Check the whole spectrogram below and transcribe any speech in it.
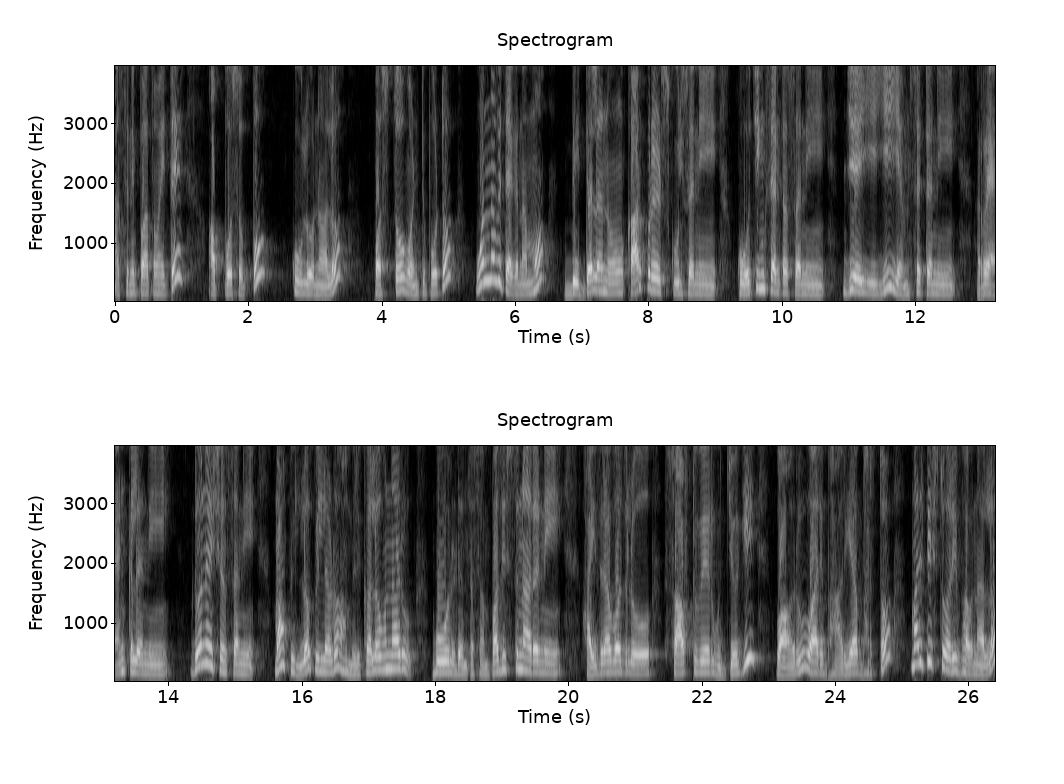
ఆశనిపాతం అయితే అప్పో సొప్పో కూలోనాలో పస్తో వంటిపోటో ఉన్నవి తెగనమ్మో బిడ్డలను కార్పొరేట్ స్కూల్స్ అని కోచింగ్ సెంటర్స్ అని జేఈఈ ఎంసెట్ అని ర్యాంకులని డొనేషన్స్ అని మా పిల్లో పిల్లాడు అమెరికాలో ఉన్నారు బోలుడంత సంపాదిస్తున్నారని హైదరాబాదులో సాఫ్ట్వేర్ ఉద్యోగి వారు వారి భార్య భర్త మల్టీ స్టోరీ భవనాల్లో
